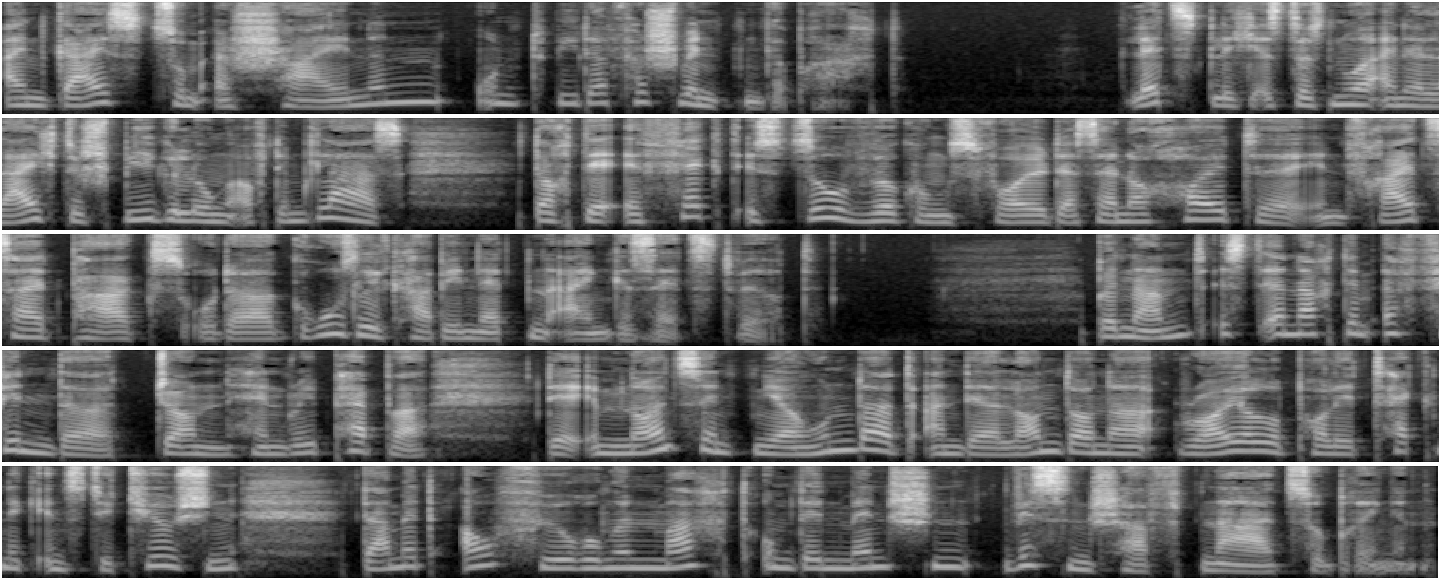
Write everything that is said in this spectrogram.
ein Geist zum Erscheinen und wieder Verschwinden gebracht. Letztlich ist es nur eine leichte Spiegelung auf dem Glas, doch der Effekt ist so wirkungsvoll, dass er noch heute in Freizeitparks oder Gruselkabinetten eingesetzt wird. Benannt ist er nach dem Erfinder John Henry Pepper, der im 19. Jahrhundert an der Londoner Royal Polytechnic Institution damit Aufführungen macht, um den Menschen Wissenschaft nahezubringen.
